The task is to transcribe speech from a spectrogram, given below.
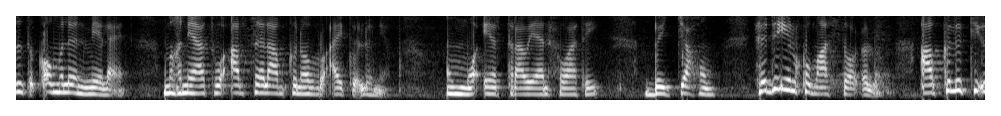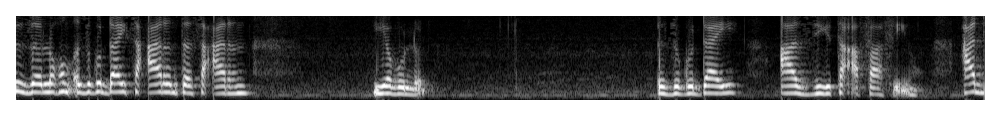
ዝጥቀሙለን ሜላ እየን ምክንያቱ ኣብ ሰላም ክነብሩ ኣይክእሉን እዮም። እሞ ኤርትራውያን ኣሕዋተይ በጃኹም ህዲ ኢልኩም ኣስተውዕሉ። ኣብ ክልቲኡ ዘለኹም እዚ ጉዳይ ሰዓርን ተሰዓርን የብሉን። እዚ ጉዳይ ኣዝዩ ተኣፋፊ እዩ ዓዲ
